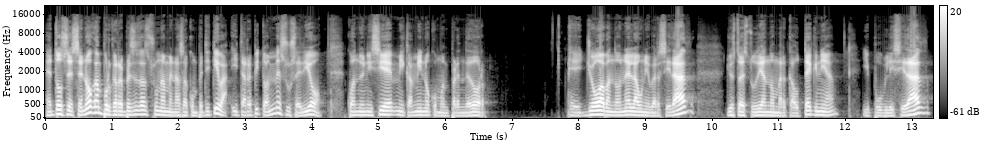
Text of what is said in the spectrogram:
Entonces se enojan porque representas una amenaza competitiva. Y te repito, a mí me sucedió cuando inicié mi camino como emprendedor. Eh, yo abandoné la universidad, yo estaba estudiando mercadotecnia y publicidad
